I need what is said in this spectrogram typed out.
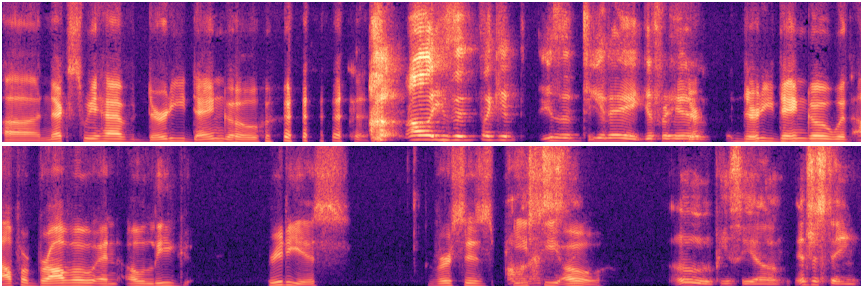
Uh next we have Dirty Dango. oh, he's in fucking he's in TNA. Good for him. Dirty Dango with Alpha Bravo and Oleg Prudius versus Oh, PCO. Oh, PCO. Interesting.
